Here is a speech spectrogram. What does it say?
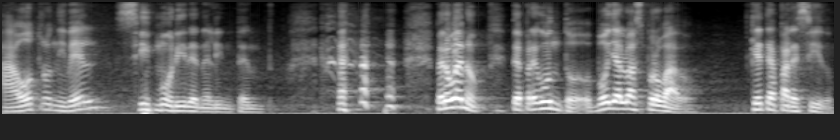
a otro nivel sin morir en el intento. Pero bueno, te pregunto, vos ya lo has probado. ¿Qué te ha parecido?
